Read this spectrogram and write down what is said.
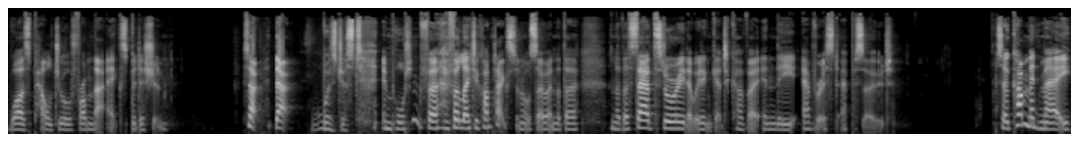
was Paljor from that expedition. So that was just important for, for later context and also another another sad story that we didn't get to cover in the Everest episode. So, come mid May,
